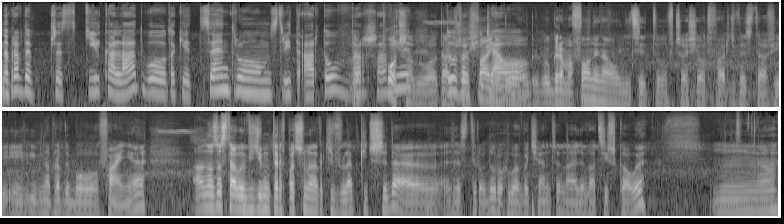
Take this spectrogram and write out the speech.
naprawdę przez kilka lat było takie centrum street artu w Tak, Warszawie. Tłoczno było, tak, dużo to się fajnie działo. było. Były gramofony na ulicy tu w czasie otwarć wystaw i, i, i naprawdę było fajnie. No zostały, widzimy, teraz patrzymy na takie wlepki 3D ze styroduru chyba wycięte na elewacji szkoły. Mm,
